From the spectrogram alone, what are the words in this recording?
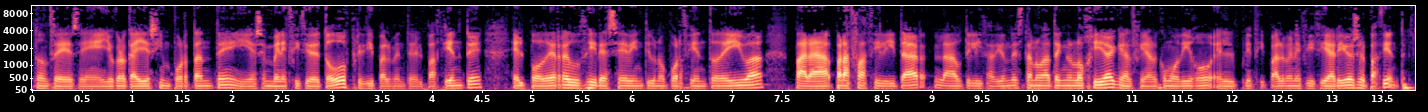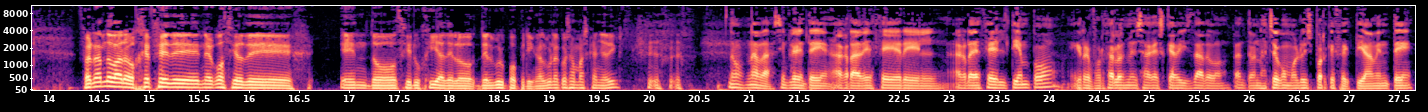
Entonces, eh, yo creo que ahí es importante y es en beneficio de todos, principalmente del paciente, el poder reducir ese 21% de IVA para, para facilitar la utilización de esta nueva tecnología, que al final, como digo, el principal beneficiario es el paciente. Fernando Varo, jefe de negocio de endocirugía de del grupo PRIN. ¿Alguna cosa más que añadir? No, nada, simplemente agradecer el, agradecer el tiempo y reforzar los mensajes que habéis dado tanto Nacho como Luis porque efectivamente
